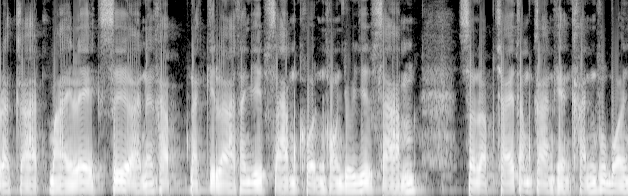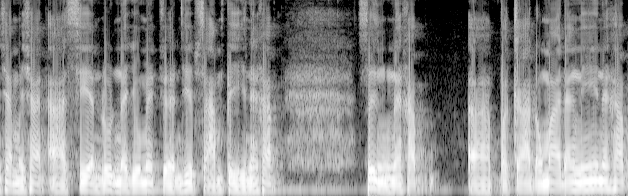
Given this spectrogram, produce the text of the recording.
ประกาศหมายเลขเสื้อนะครับ นักกีฬาทั้ง 23 คนของยู23สำหรับใช้ทำการแข่งขันฟุตบอลแชมป์ชาติอาเซียน รุ่นอายุไม่เกิน 23 ปีนะครับ ซึ่งนะครับประกาศออกมาดังนี้นะครับ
